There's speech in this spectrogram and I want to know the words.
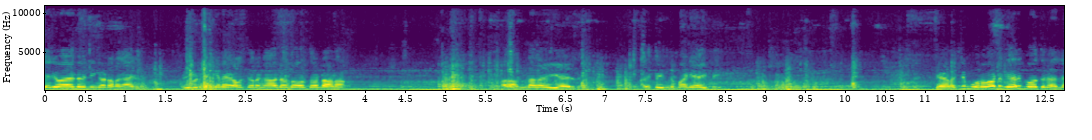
ചെരുവായിട്ട് പിന്നെ ഇങ്ങോട്ട് ഇറങ്ങാറില്ല ഇവിടെ ഇവിടുന്ന് ഇങ്ങനെ കിളച്ചിറങ്ങാമല്ലോ എന്ന് ഓർത്തോണ്ടാണ് അത് അന്നാണ് കഴിയായിരുന്നു അതിപ്പോ ഇന്ന് പണിയായിപ്പോയി. കിളച്ച് പുറകോട്ട് കയറി പോകത്തില്ല. അല്ല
